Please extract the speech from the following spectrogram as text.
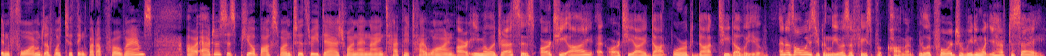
informed of what you think about our programs. Our address is PO Box 123 199 Taipei, Taiwan. Our email address is rti at rti.org.tw. And as always, you can leave us a Facebook comment. We look forward to reading what you have to say.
